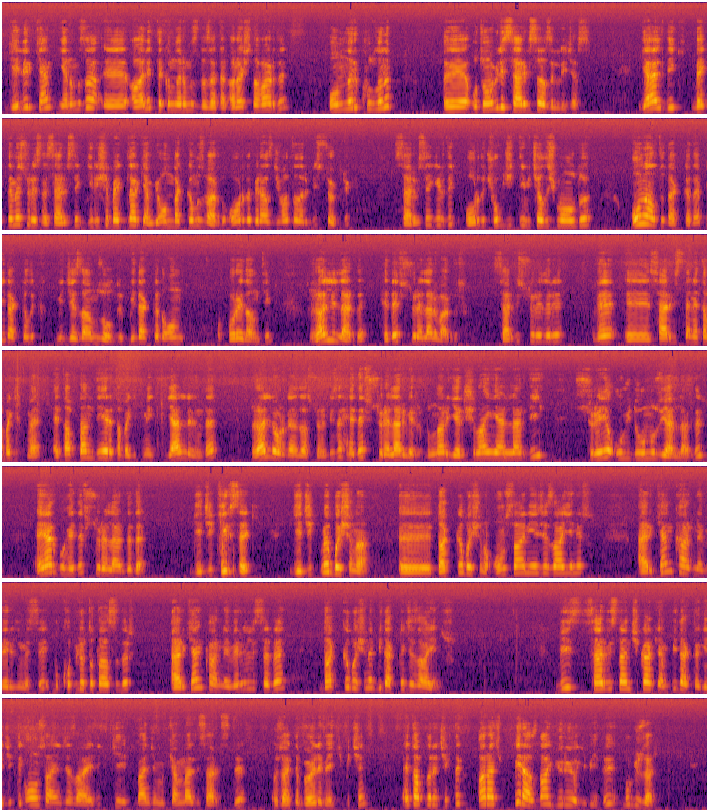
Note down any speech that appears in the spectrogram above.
Gelirken yanımıza e, alet takımlarımız da zaten araçta vardı. Onları kullanıp e, otomobili servise hazırlayacağız. Geldik. Bekleme süresinde servise girişi beklerken bir 10 dakikamız vardı. Orada biraz civataları biz söktük. Servise girdik. Orada çok ciddi bir çalışma oldu. 16 dakikada bir dakikalık bir cezamız oldu. Bir dakikada 10 orayı da anlatayım. Rallilerde hedef süreler vardır. Servis süreleri ve e, servisten etaba gitme, etaptan diğer etaba gitme yerlerinde rally organizasyonu bize hedef süreler verir. Bunlar yarışılan yerler değil, süreye uyduğumuz yerlerdir. Eğer bu hedef sürelerde de gecikirsek gecikme başına e, dakika başına 10 saniye ceza yenir. Erken karne verilmesi bu kopilot hatasıdır. Erken karne verilirse de dakika başına bir dakika ceza yenir. Biz servisten çıkarken bir dakika geciktik 10 saniye ceza yedik ki bence mükemmel bir servisti. Özellikle böyle bir ekip için. Etaplara çıktık. Araç biraz daha yürüyor gibiydi. Bu güzel.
